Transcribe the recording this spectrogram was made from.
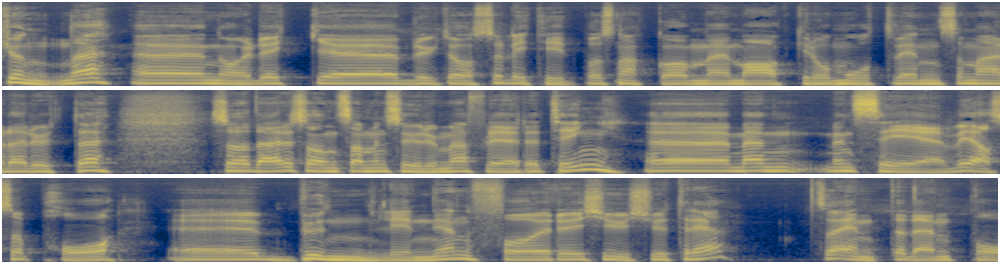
kundene. Nordic brukte også litt tid på å snakke om makromotvind som er der ute. Så det er et sånn sammensurium av flere ting. Men, men ser vi altså på bunnlinjen for 2023 så endte den på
